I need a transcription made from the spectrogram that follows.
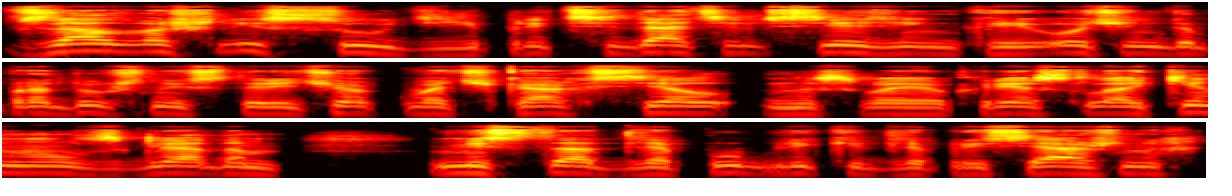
В зал вошли судьи, председатель седенький, очень добродушный старичок в очках сел на свое кресло, окинул взглядом места для публики, для присяжных,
